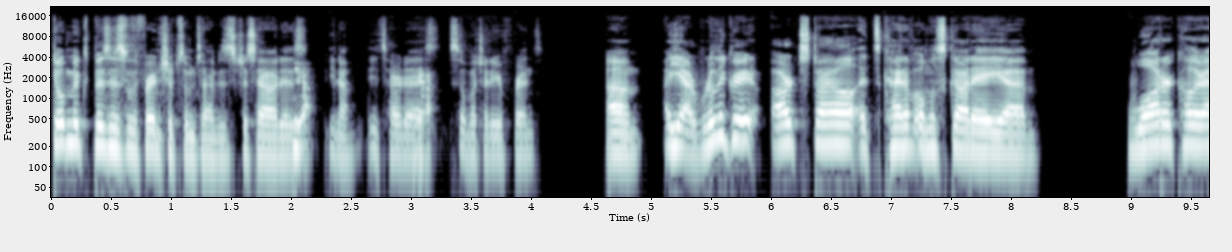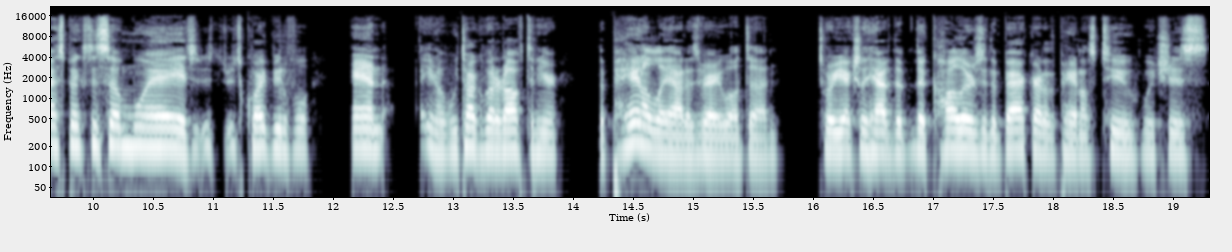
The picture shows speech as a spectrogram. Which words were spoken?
don't mix business with friendship. Sometimes it's just how it is. Yeah. You know, it's hard to ask yeah. so much out of your friends. Um, yeah, really great art style. It's kind of almost got a uh, watercolor aspects in some way. It's, it's it's quite beautiful, and you know we talk about it often here. The panel layout is very well done. It's where you actually have the the colors in the background of the panels too, which is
